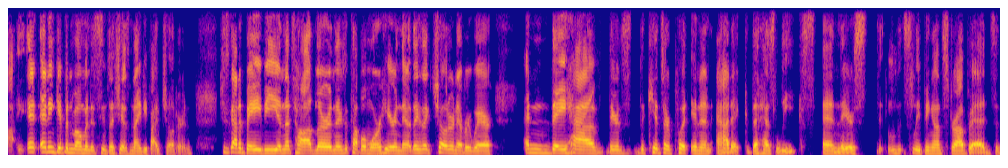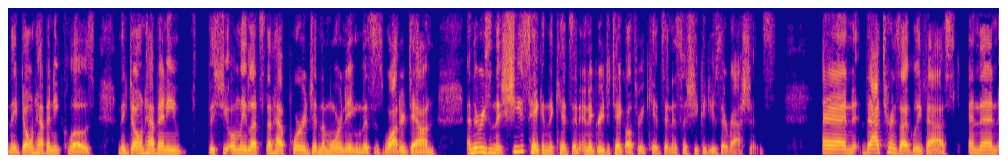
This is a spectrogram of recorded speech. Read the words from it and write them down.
at any given moment, it seems like she has 95 children. She's got a baby and the toddler, and there's a couple more here and there. There's like children everywhere. And they have, there's the kids are put in an attic that has leaks and they're sleeping on straw beds and they don't have any clothes. And they don't have any she only lets them have porridge in the morning. This is watered down. And the reason that she's taken the kids in and agreed to take all three kids in is so she could use their rations. And that turns ugly fast. And then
